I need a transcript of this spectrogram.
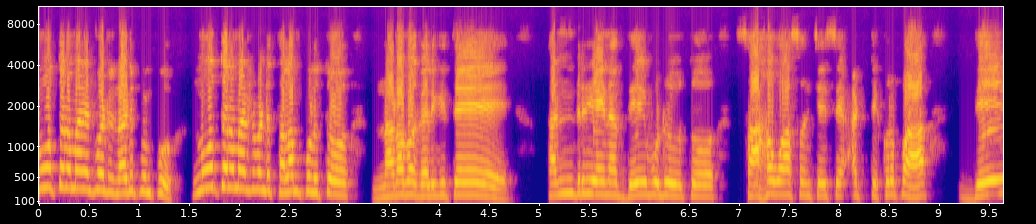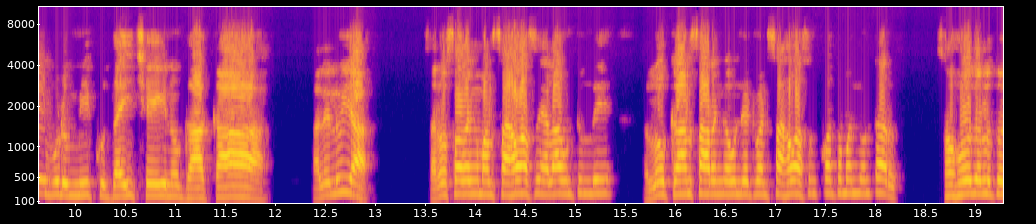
నూతనమైనటువంటి నడిపింపు నూతనమైనటువంటి తలంపులతో నడవగలిగితే తండ్రి అయిన దేవుడితో సహవాసం చేసే అట్టి కృప దేవుడు మీకు దయచేయును గాక. అలెలుయ సర్వసాధారణంగా మన సహవాసం ఎలా ఉంటుంది? లోకానుసారంగా ఉండేటువంటి సహవాసం కొంతమంది ఉంటారు. సహోదరులతో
